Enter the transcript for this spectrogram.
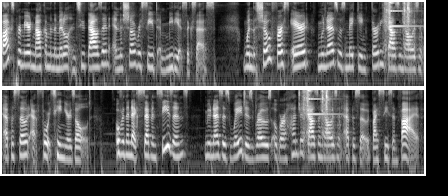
Fox premiered Malcolm in the Middle in 2000, and the show received immediate success. When the show first aired, Muniz was making $30,000 an episode at 14 years old. Over the next seven seasons, Muniz's wages rose over $100,000 an episode by season 5.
